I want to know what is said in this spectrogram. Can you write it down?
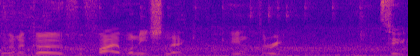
We're gonna go for five on each leg. In three, two,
